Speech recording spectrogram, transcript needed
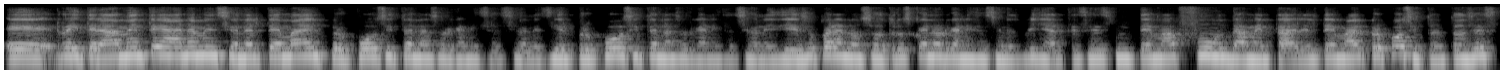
eh, reiteradamente Ana menciona el tema del propósito en las organizaciones y el propósito en las organizaciones y eso para nosotros en organizaciones brillantes es un tema fundamental, el tema del propósito. Entonces,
